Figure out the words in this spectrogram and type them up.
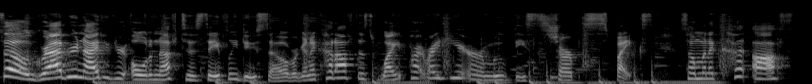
So grab your knife if you're old enough to safely do so. We're gonna cut off this white part right here and remove these sharp spikes. So I'm gonna cut off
